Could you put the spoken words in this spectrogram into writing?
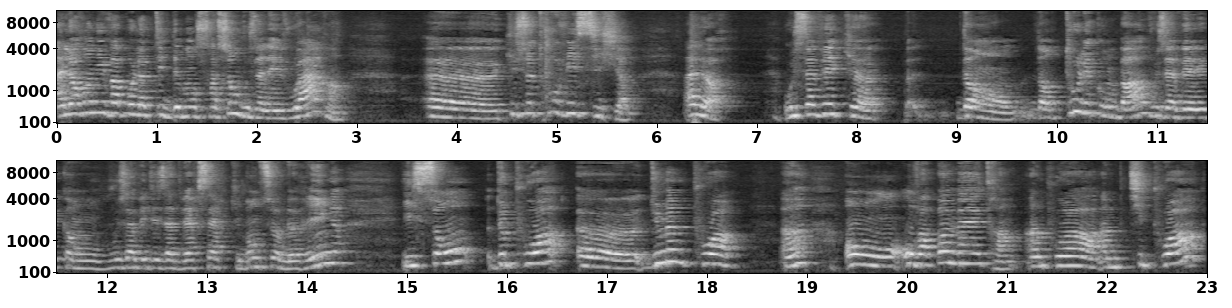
alors on y va pour la petite démonstration, vous allez voir, qui se trouve ici. Alors, vous savez que dans, tous les combats, vous avez, quand vous avez des adversaires qui montent sur le ring, ils sont de poids, euh, du même poids. Hein. On ne va pas mettre un, poids, un petit poids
